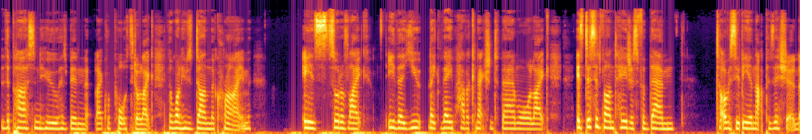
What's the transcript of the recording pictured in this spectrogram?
the person who has been like reported or like the one who's done the crime is sort of like either you like they have a connection to them or like it's disadvantageous for them to obviously be in that position.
